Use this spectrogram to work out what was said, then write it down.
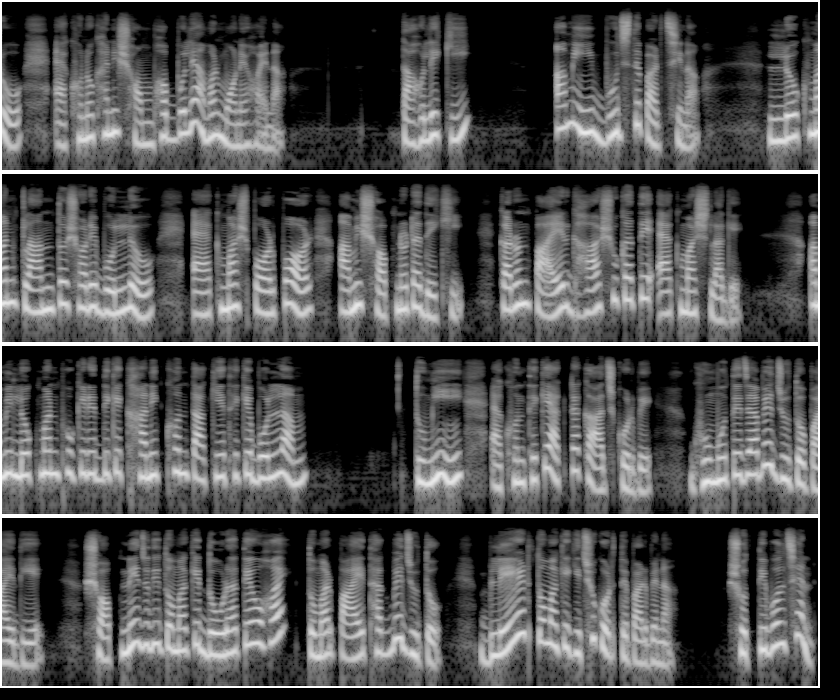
এখনও খানি সম্ভব বলে আমার মনে হয় না। তাহলে কি? আমি বুঝতে পারছি না। লোকমান ক্লান্ত স্বরে বলল, এক মাস পর পর আমি স্বপ্নটা দেখি, কারণ পায়ের ঘা শুকাতে এক মাস লাগে আমি লোকমান ফকিরের দিকে খানিকক্ষণ তাকিয়ে থেকে বললাম, তুমি এখন থেকে একটা কাজ করবে, ঘুমোতে যাবে জুতো পায়ে দিয়ে। স্বপ্নে যদি তোমাকে দৌড়াতেও হয়, তোমার পায়ে থাকবে জুতো। ব্লেড তোমাকে কিছু করতে পারবে না। সত্যি বলছেন?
